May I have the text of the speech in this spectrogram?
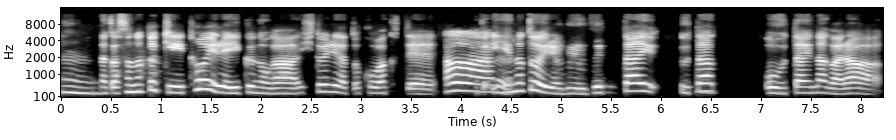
うん。なんかその時トイレ行くのが一人だと怖くて、家のトイレで絶対歌を歌いながら、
